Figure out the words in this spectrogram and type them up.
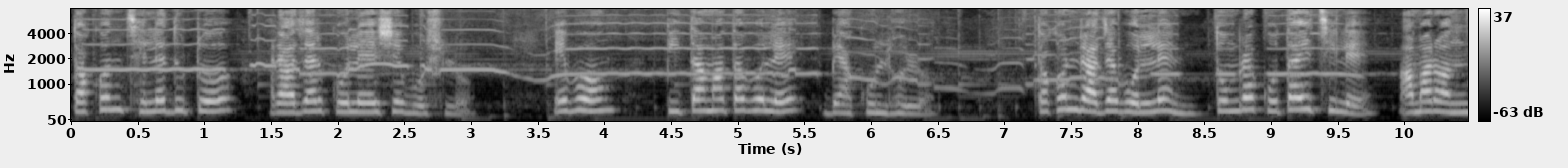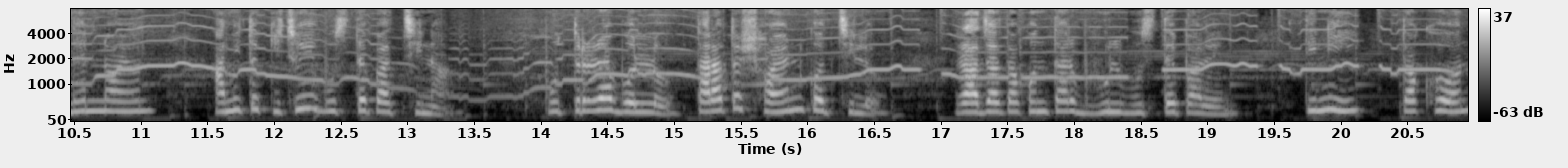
তখন ছেলে দুটো রাজার কোলে এসে বসল এবং পিতামাতা বলে ব্যাকুল হলো। তখন রাজা বললেন, তোমরা কোথায় ছিলে? আমার অন্ধের নয়ন। আমি তো কিছুই বুঝতে পারছি না। পুত্ররা বলল, তারা তো শয়ন করছিল। রাজা তখন তার ভুল বুঝতে পারেন। তিনি তখন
